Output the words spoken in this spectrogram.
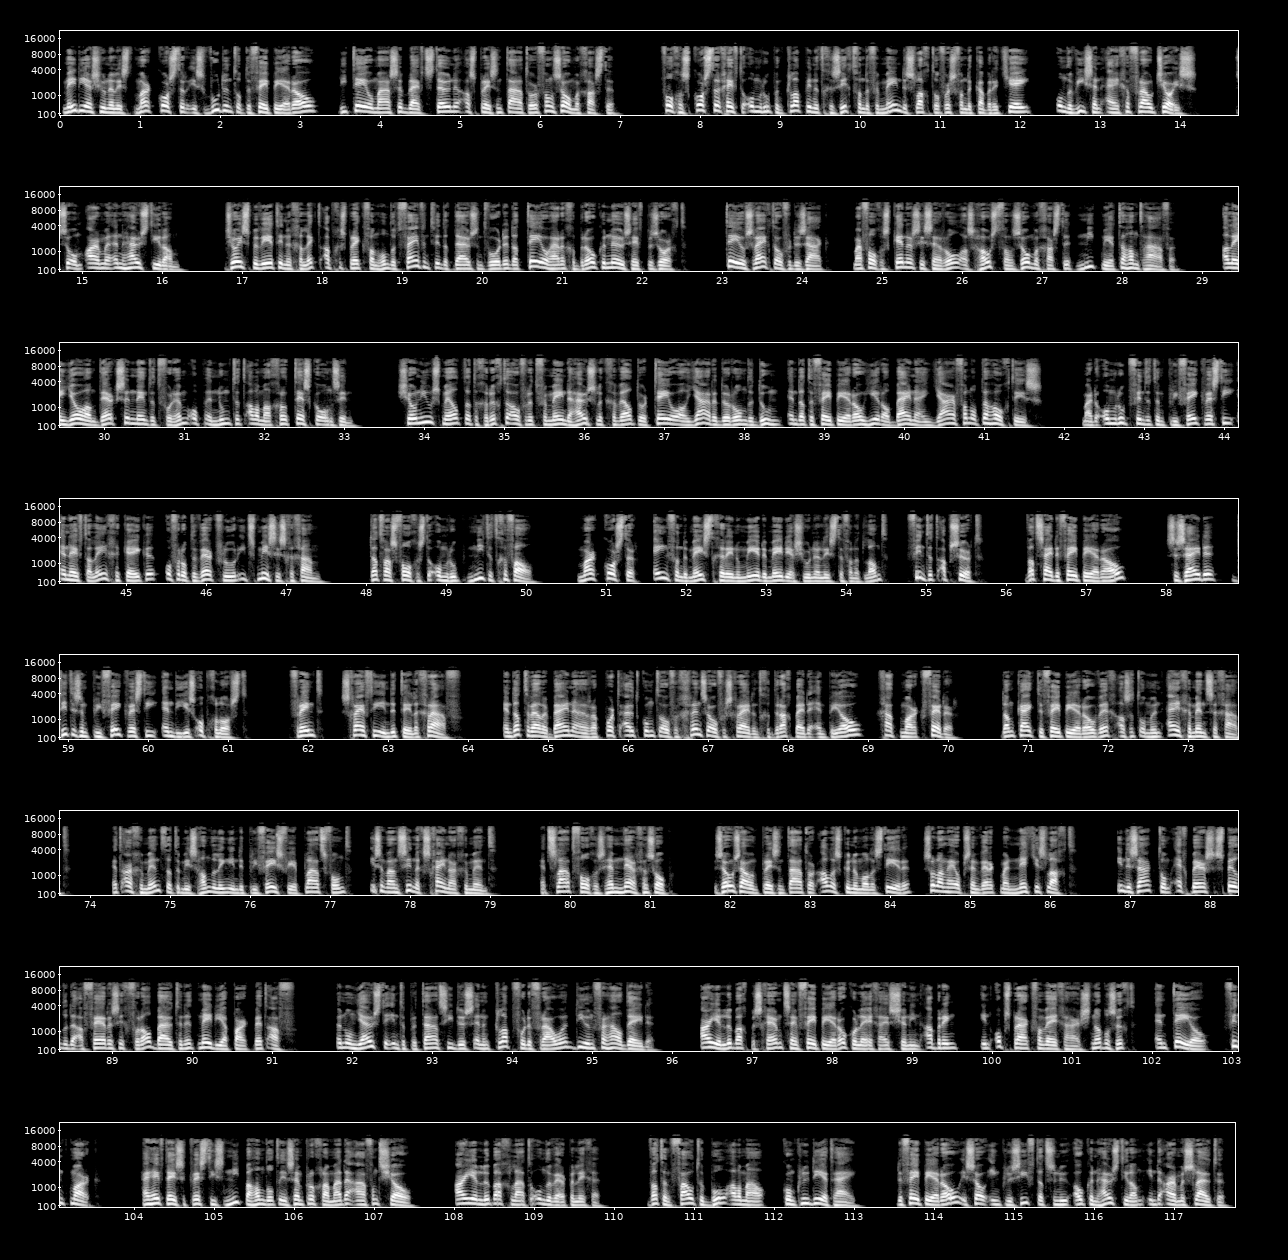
Mediajournalist Mark Koster is woedend op de VPRO, die Theo Maassen blijft steunen als presentator van Zomergasten. Volgens Koster geeft de omroep een klap in het gezicht van de vermeende slachtoffers van de cabaretier, onder wie zijn eigen vrouw Joyce. Ze omarmen een huistiran. Joyce beweert in een gelekt afgesprek van 125.000 woorden dat Theo haar een gebroken neus heeft bezorgd. Theo zwijgt over de zaak, maar volgens kenners is zijn rol als host van Zomergasten niet meer te handhaven. Alleen Johan Derksen neemt het voor hem op en noemt het allemaal groteske onzin. Shownieuws meldt dat de geruchten over het vermeende huiselijk geweld door Theo al jaren de ronde doen en dat de VPRO hier al bijna een jaar van op de hoogte is. Maar de omroep vindt het een privé-kwestie en heeft alleen gekeken of er op de werkvloer iets mis is gegaan. Dat was volgens de omroep niet het geval. Mark Koster, een van de meest gerenommeerde mediajournalisten van het land, vindt het absurd. Wat zei de VPRO? Ze zeiden: dit is een privé-kwestie en die is opgelost. Vreemd, schrijft hij in de Telegraaf. En dat terwijl er bijna een rapport uitkomt over grensoverschrijdend gedrag bij de NPO, gaat Mark verder. Dan kijkt de VPRO weg als het om hun eigen mensen gaat. Het argument dat de mishandeling in de privésfeer plaatsvond, is een waanzinnig schijnargument. Het slaat volgens hem nergens op. Zo zou een presentator alles kunnen molesteren, zolang hij op zijn werk maar netjes lacht. In de zaak Tom Egbers speelde de affaire zich vooral buiten het Mediaparkbed af. Een onjuiste interpretatie dus en een klap voor de vrouwen die hun verhaal deden. Arjen Lubach beschermt zijn VPRO-collega Janine Abbring in opspraak vanwege haar snabbelzucht en Theo, vindt Mark. Hij heeft deze kwesties niet behandeld in zijn programma De Avondshow. Arjen Lubach laat de onderwerpen liggen. Wat een foute boel allemaal, concludeert hij. De VPRO is zo inclusief dat ze nu ook een huistiran in de armen sluiten.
